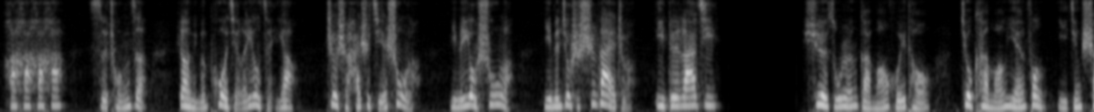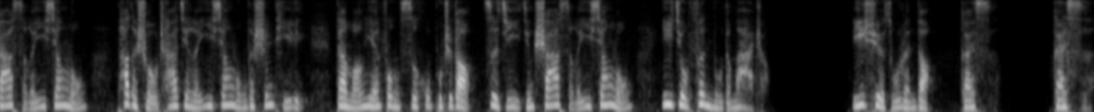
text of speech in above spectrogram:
哈哈哈哈！死虫子，让你们破解了又怎样？这事还是结束了，你们又输了，你们就是失败者，一堆垃圾。”血族人赶忙回头，就看王延凤已经杀死了异香龙。他的手插进了异香龙的身体里，但王延凤似乎不知道自己已经杀死了异香龙，依旧愤怒地骂着。一血族人道：“该死，该死！”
